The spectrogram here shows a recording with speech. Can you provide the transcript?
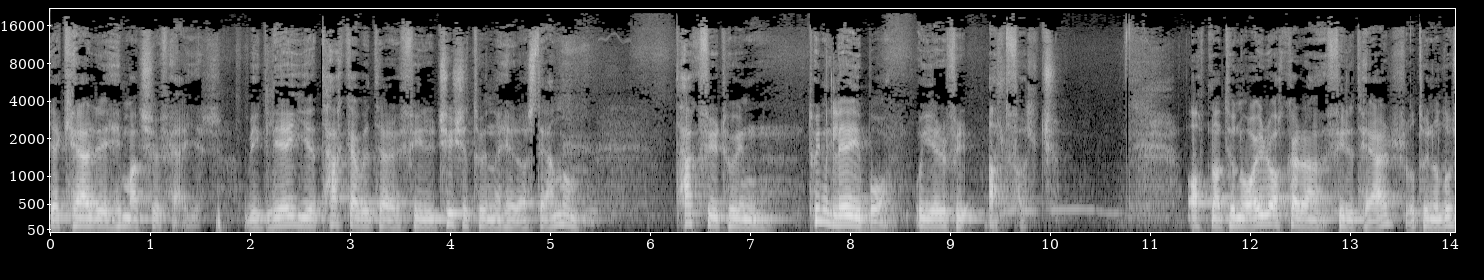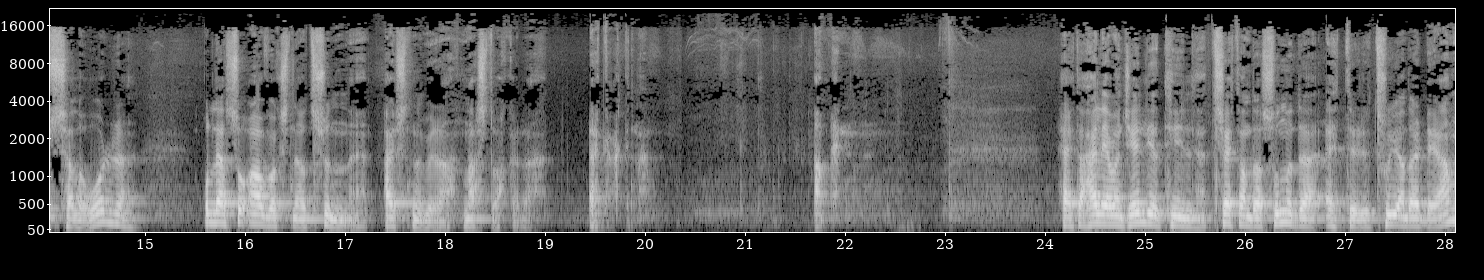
Jeg kære himmelske fægir, vi glede takka vi til fyrir kyrkjetunna her av stenon. Takk fyrir tuin, tuin glede på, og gjere fyrir alt folk. Åpna tunn øyre okkara fyrir tær, og tunn lushala åre, og les så avvoksne av trunne, eisne vera nast okkara, ekakna. Amen. Hetta heilige evangeliet til 13. sundag etter 3. dag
